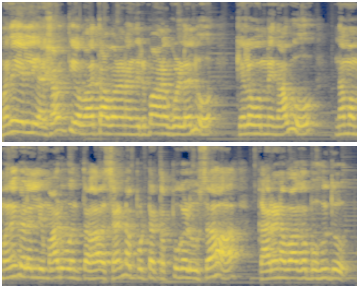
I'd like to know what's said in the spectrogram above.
ಮನೆಯಲ್ಲಿ ಅಶಾಂತಿಯ ವಾತಾವರಣ ನಿರ್ಮಾಣಗೊಳ್ಳಲು ಕೆಲವೊಮ್ಮೆ ನಾವು ನಮ್ಮ ಮನೆಗಳಲ್ಲಿ ಮಾಡುವಂತಹ ಸಣ್ಣ ಪುಟ್ಟ ತಪ್ಪುಗಳು ಸಹ ಕಾರಣವಾಗಬಹುದು.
